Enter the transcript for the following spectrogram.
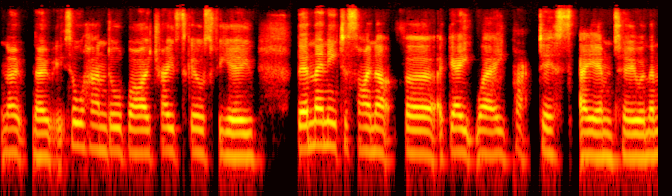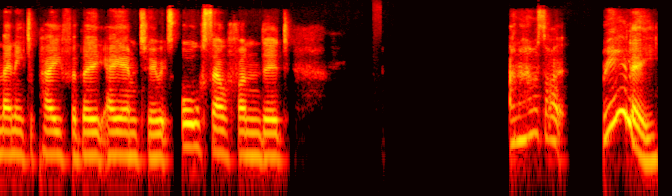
no, no. It's all handled by Trade Skills for You. Then they need to sign up for a gateway practice AM2, and then they need to pay for the AM2. It's all self funded. And I was like, really?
